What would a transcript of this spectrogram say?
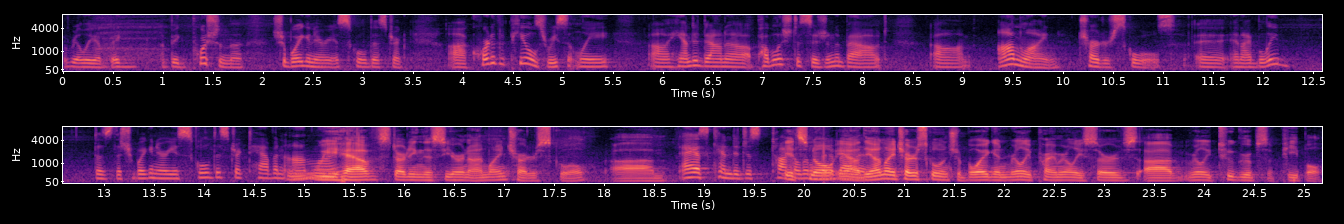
really a big, a big push in the Sheboygan area school district. Uh, Court of Appeals recently uh, handed down a published decision about um, online charter schools. Uh, And I believe, does the Sheboygan area school district have an online? We have, starting this year, an online charter school. Um, I asked Ken to just talk a It's little no, bit yeah, about the online charter school in Sheboygan really primarily serves uh, really two groups of people.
